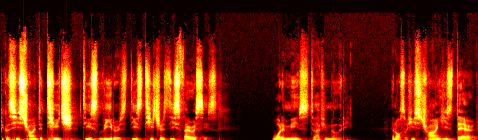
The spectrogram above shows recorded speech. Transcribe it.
Because he's trying to teach these leaders, these teachers, these Pharisees, what it means to have humility. And also, he's trying, he's there.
